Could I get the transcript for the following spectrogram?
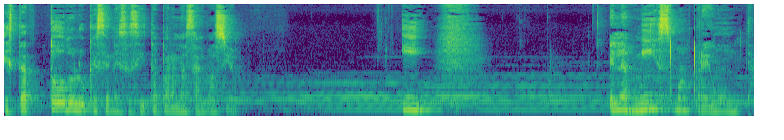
está todo lo que se necesita para la salvación. Y es la misma pregunta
